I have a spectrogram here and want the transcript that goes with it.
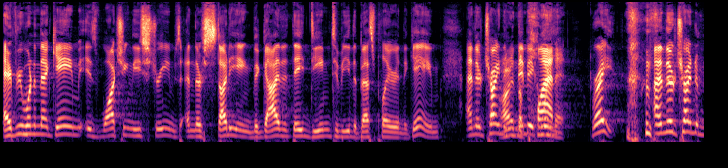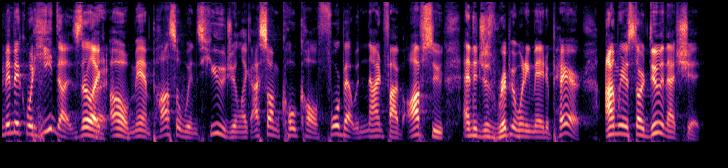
everyone in that game is watching these streams and they're studying the guy that they deem to be the best player in the game, and they're trying to in the mimic what planet. Right. and they're trying to mimic what he does. They're like, Right. oh man, Postle wins huge. And like I saw him cold call a four bet with 9 5 offsuit and then just rip it when he made a pair. I'm going to start doing that shit.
